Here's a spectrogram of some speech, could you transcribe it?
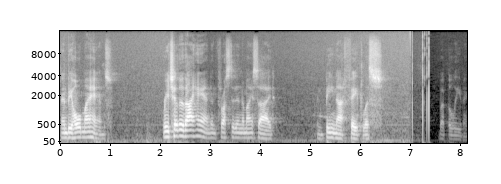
and behold my hands. Reach hither thy hand, and thrust it into my side. And be not faithless, but believing.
